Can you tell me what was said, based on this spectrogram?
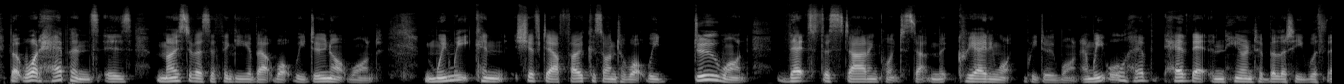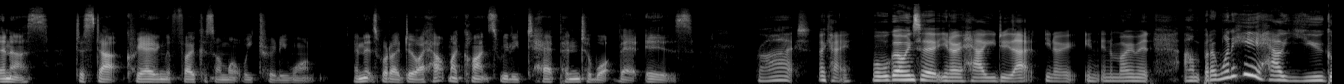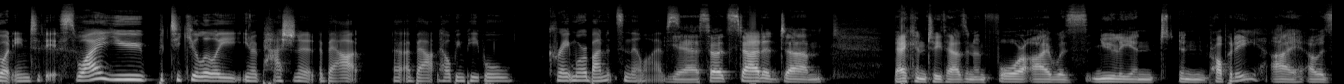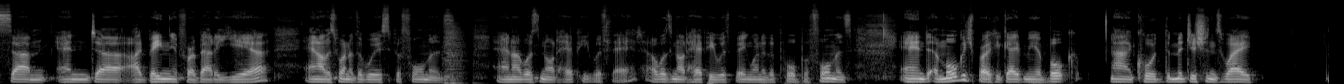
But what happens is most of us are thinking about what we do not want. And when we can shift our focus onto what we do want, that's the starting point to start creating what we do want. And we all have, have that inherent ability within us to start creating the focus on what we truly want. And that's what I do. I help my clients really tap into what that is. Right. Okay. Well, we'll go into you know how you do that you know in, in a moment. Um, but I want to hear how you got into this. Why are you particularly you know passionate about uh, about helping people create more abundance in their lives? Yeah. So it started. Um, back in 2004, I was newly in in property. I, I was um, and uh, I'd been there for about a year, and I was one of the worst performers, and I was not happy with that. I was not happy with being one of the poor performers, and a mortgage broker gave me a book uh, called The Magician's Way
